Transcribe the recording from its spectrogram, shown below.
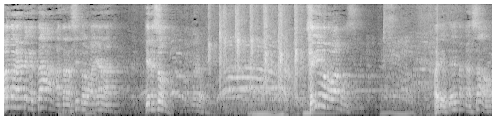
¿Dónde está la gente que está hasta las 5 de la mañana? ¿Quiénes son? ¿Seguimos o no vamos? Ay, ustedes están cansados.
